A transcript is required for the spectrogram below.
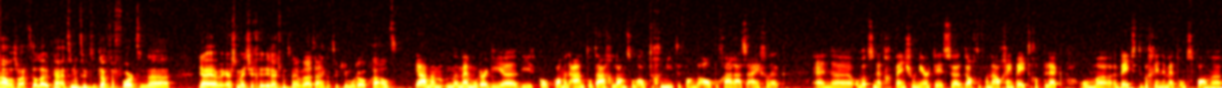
nou, dat was wel echt heel leuk. Nou, en toen natuurlijk de dag daarvoor, toen eh, ja, hebben we eerst een beetje gerelaxed, maar toen hebben we uiteindelijk natuurlijk je moeder opgehaald. Ja, mijn, mijn- moeder die, eh, die kwam een aantal dagen langs om ook te genieten van de Alpogara's eigenlijk. En eh, omdat ze net gepensioneerd is, dachten we van nou geen betere plek om een beetje te beginnen met ontspannen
